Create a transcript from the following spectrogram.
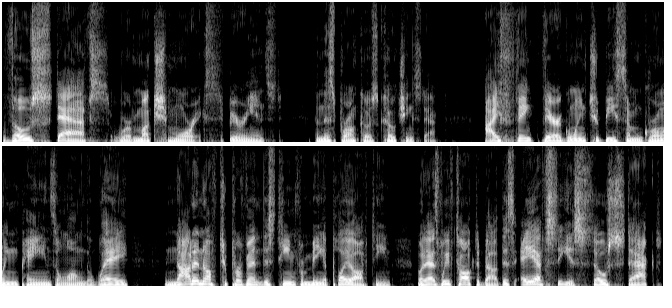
Those staffs were much more experienced than this Broncos coaching staff. I think there are going to be some growing pains along the way. Not enough to prevent this team from being a playoff team. But as we've talked about, this AFC is so stacked.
